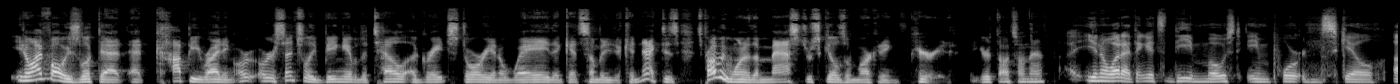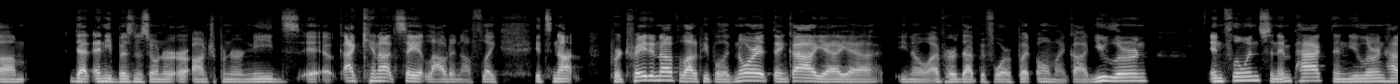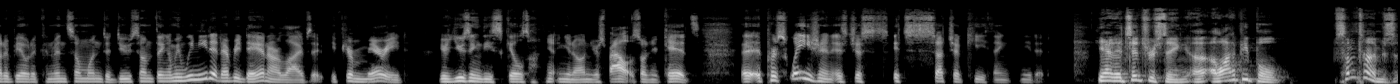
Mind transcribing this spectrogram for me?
you know, I've always looked at at copywriting or, or essentially being able to tell a great story in a way that gets somebody to connect is it's probably one of the master skills of marketing. Period. Your thoughts on that? Uh, you know what? I think it's the most important skill um, that any business owner or entrepreneur needs. Uh, I cannot say it loud enough. Like it's not portrayed enough. A lot of people ignore it. Think, ah, yeah, yeah. You know, I've heard that before. But oh my god, you learn influence and impact and you learn how to be able to convince someone to do something. I mean, we need it every day in our lives. If you're married, you're using these skills on you know on your spouse, on your kids. Uh, persuasion is just it's such a key thing needed. Yeah, and it's interesting. Uh, a lot of people sometimes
